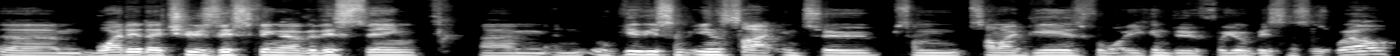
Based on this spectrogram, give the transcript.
um, why did I choose this thing over this thing? Um, and we'll give you some insight into some some ideas for what you can do for your business as well.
